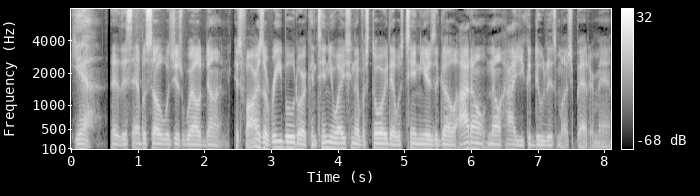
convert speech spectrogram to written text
yeah, This episode was just well done. As far as a reboot or a continuation of a story that was 10 years ago, I don't know how you could do this much better, man.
